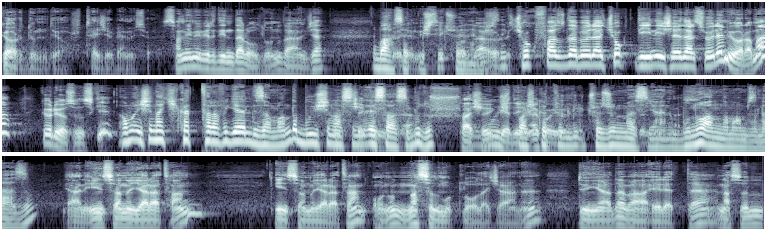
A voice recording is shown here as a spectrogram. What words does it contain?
gördüm diyor tecrübemiz. Samimi bir dindar olduğunu daha önce Bahsetmiştik, söylemiştik. Çok fazla böyle çok dini şeyler söylemiyor ama görüyorsunuz ki Ama işin hakikat tarafı geldiği zaman da bu işin aslında şekilde esası budur. taşı bu iş başka koyuyor. türlü çözülmez. Yani bunu anlamamız lazım. Yani insanı yaratan, insanı yaratan onun nasıl mutlu olacağını, dünyada ve ahirette nasıl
